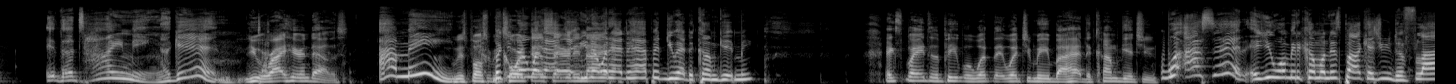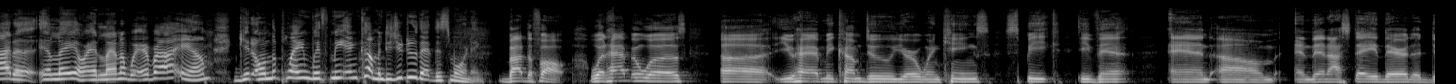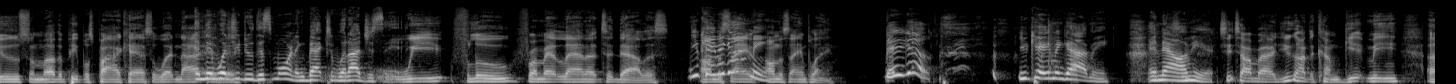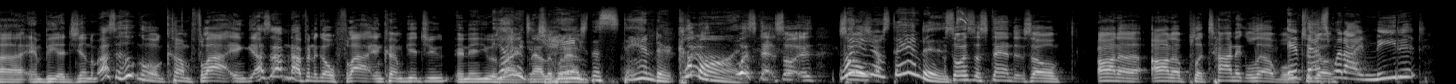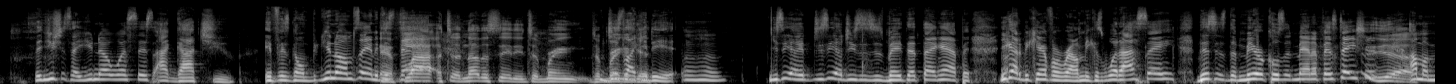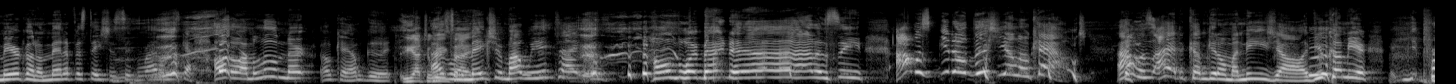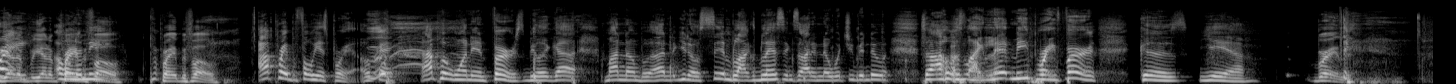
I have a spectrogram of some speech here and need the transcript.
Eh, the timing again. Mm-hmm. You were right here in Dallas. I mean, We were supposed to but you record know what that to- Saturday You know what had to happen? You had to come get me. Explain to the people what they, what you mean by I had to come get you. What I said, if you want me to come on this podcast, you need to fly to LA or Atlanta, wherever I am, get on the plane with me and come. And did you do that this morning? by default. What happened was uh, you had me come do your When Kings Speak event, and um, and then I stayed there to do some other people's podcasts or whatnot. And then what did you do this morning? Back to what I just said. We flew from Atlanta to Dallas. You came and got me. on the same plane. There you go. you came and got me, and now I'm here. She talking about you gonna have to come get me uh, and be a gentleman. I said, who gonna come fly? And I said, I'm not gonna go fly and come get you. And then you was Y'all like, need to now look what change happened. the standard. Come on. What's that? So, uh, so what is your standard? So it's a standard. So on a on a platonic level, if to that's go, what I needed, then you should say, you know what, sis, I got you. If it's gonna be, you know what I'm saying? If and it's fly that, to another city to bring to bring just like you did. hmm You see how you see how Jesus just made that thing happen. You got to be careful around me because what I say, this is the miracles and manifestation. Yeah. I'm a miracle and a manifestation sitting right on the sky. Although I'm a little nerd. Okay, I'm good. You got your I wig just want to make sure my wig tight. Homeboy back there, I done seen. I was, you know, this yellow couch. I was, I had to come get on my knees, y'all. If you come here, pray. You gotta, you gotta on pray the knee. before. Pray before. I pray before his prayer. Okay, I put one in first. Be like, God, my number. I, you know, sin blocks blessings. So I didn't know what you've been doing. So I was like, let me pray first, cause yeah. Braylon.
